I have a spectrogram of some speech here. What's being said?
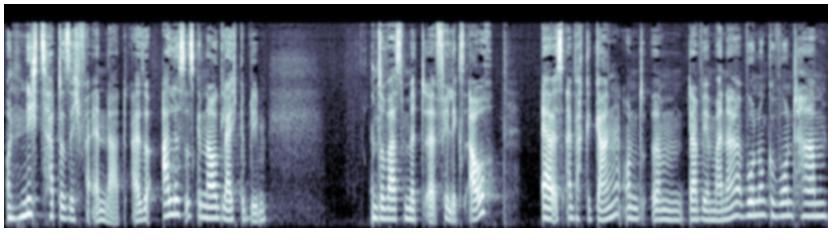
und nichts hatte sich verändert. Also alles ist genau gleich geblieben. Und so war es mit äh, Felix auch. Er ist einfach gegangen und ähm, da wir in meiner Wohnung gewohnt haben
